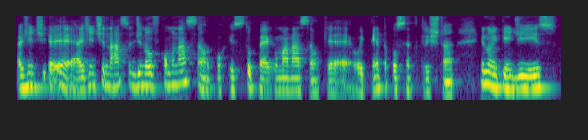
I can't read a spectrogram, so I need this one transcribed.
a gente, é, a gente nasce de novo como nação, porque se tu pega uma nação que é 80% cristã e não entende isso,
